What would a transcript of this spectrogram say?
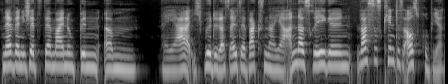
ne, wenn ich jetzt der Meinung bin, ähm, naja, ich würde das als Erwachsener ja anders regeln, lass das Kind es ausprobieren.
